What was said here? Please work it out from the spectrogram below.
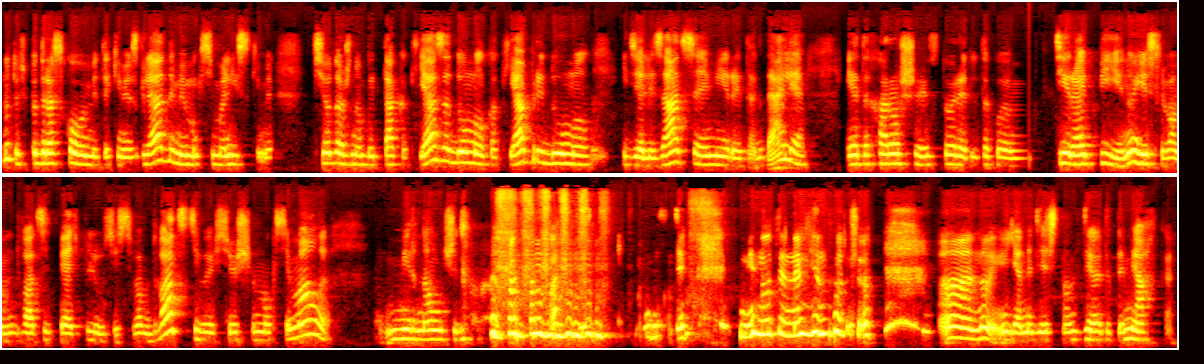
ну, то есть подростковыми такими взглядами, максималистскими. Все должно быть так, как я задумал, как я придумал, идеализация мира и так далее. И это хорошая история для такой терапии. Ну, если вам 25 плюс, если вам 20, и вы все еще максималы, мир научит минуты на минуту. А, ну, я надеюсь, что он сделает это мягко.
